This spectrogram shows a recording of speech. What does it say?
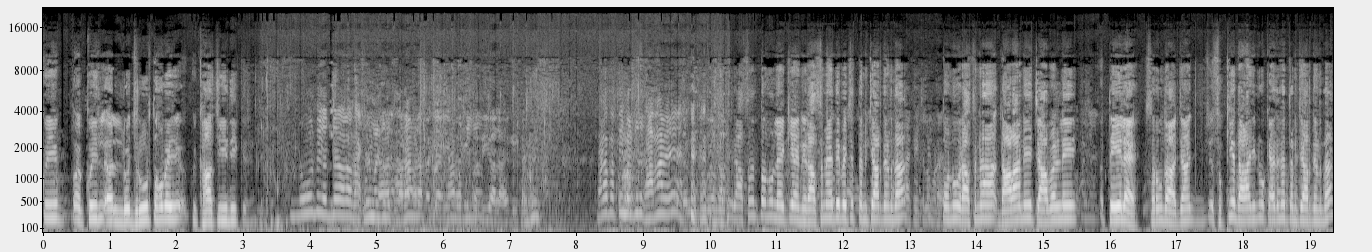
ਕੋਈ ਅ, ਕੋਈ ਅ, ਲੋ- ਜ਼ਰੂਰਤ ਹੋਵੇ ਕੋਈ ਖਾਸ ਚੀਜ਼ ਦੀ ਕਿਸੇ ਦੀ? ਲੋਰ ਵੀ ਅੱਜ ਰਾਸ਼ਨ ਮਿਲ ਜੂ ਖਾਣਾ ਬੜਾ ਬੱਜਿਆ ਬੱਦੀ ਗੱਲ ਹੈ ਕਿਆ ਪੱਤੀ ਮਿਲ ਜੂ ਖਾਣਾ ਵੇ ਅਸੀਂ ਰਾਸ਼ਨ ਤੁਹਾਨੂੰ ਲੈ ਕੇ ਆਏ ਨੇ। ਰਾਸ਼ਨ ਹੈ ਇਹਦੇ ਵਿੱਚ 3-4 ਦਿਨ ਦਾ। ਤੁਹਾਨੂੰ ਰਾਸ਼ਨ ਆ, ਦਾਲਾਂ ਨੇ ਚਾਵਲ ਨੇ ਤੇਲ ਹੈ ਸਰੋਂ ਦਾ ਜਾਂ ਜ- ਸੁੱਕੀਆਂ ਦਾਲਾਂ ਜਿਹਨੂੰ ਕਹਿੰਦੇ ਨੇ 3-4 ਦਿਨ ਦਾ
